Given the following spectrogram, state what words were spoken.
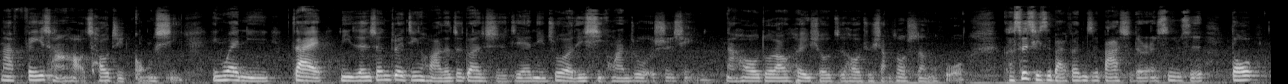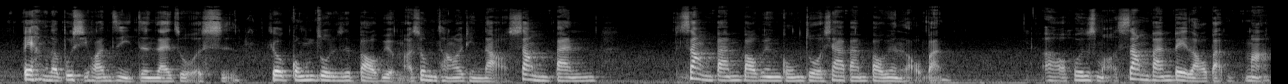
那非常好，超级恭喜！因为你在你人生最精华的这段时间，你做了你喜欢做的事情，然后做到退休之后去享受生活。可是，其实百分之八十的人是不是都非常的不喜欢自己正在做的事？就工作就是抱怨嘛，所以我们常会听到上班上班抱怨工作，下班抱怨老板。呃，或者什么上班被老板骂，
